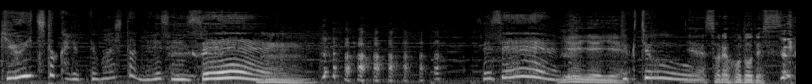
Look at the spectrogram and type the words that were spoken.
ー、91とか言ってましたね先生、えうん、先生。いえいえいえ。塾長。いやそれほどです。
